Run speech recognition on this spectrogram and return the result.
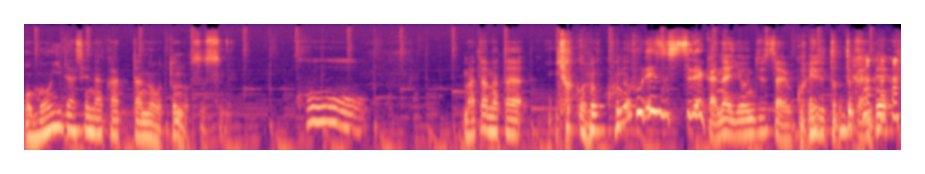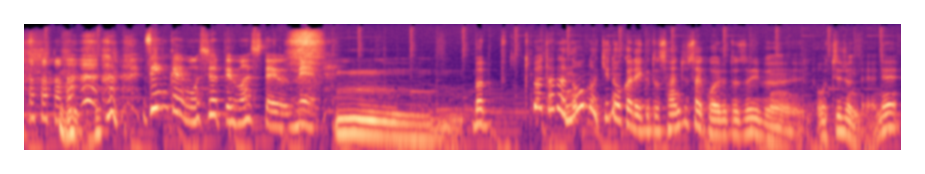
思い出せなかったノートのすすめ。ほう。またまたいやこのこのフレーズ失礼かな？40歳を超えるととかね。前回もおっしゃってましたよね。うーん。まあまあ、ただ脳の機能からいくと30歳超えると随分落ちるんだよね。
